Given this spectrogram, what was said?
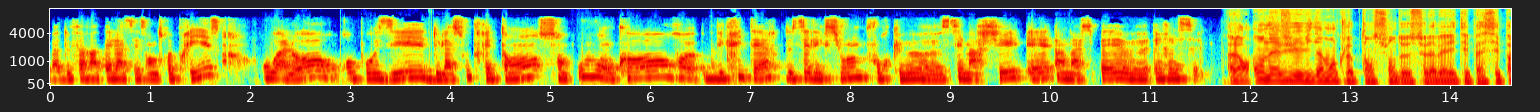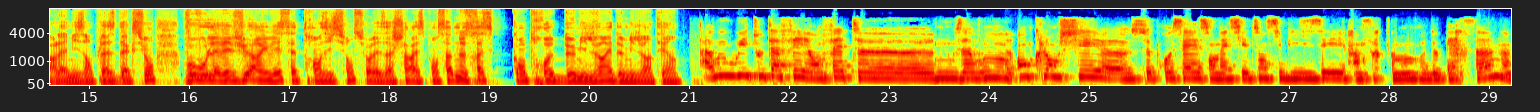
bah, de faire appel à ces entreprises ou alors proposer de la sous-traitance ou encore euh, des critères de sélection pour que euh, ces marchés aient un aspect euh, RSE. Alors, on a vu évidemment que l'obtention de ce label était passée par la mise en place d'actions. Vous, vous l'avez vu arriver, cette transition sur les achats responsables, ne serait-ce qu'entre 2020 et 2021 Ah oui, oui, tout à fait. En fait, euh, nous avons enclenché euh, ce process. On a essayé de sensibiliser un certain nombre de personnes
